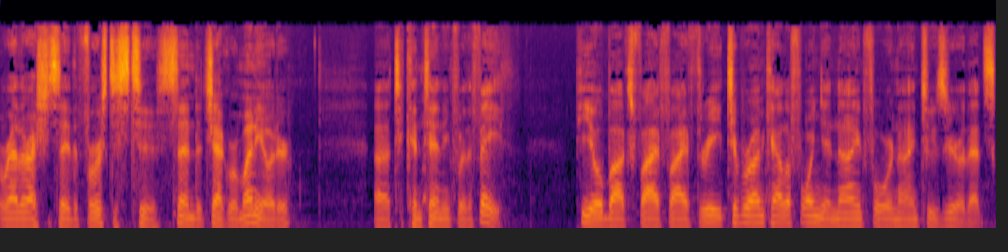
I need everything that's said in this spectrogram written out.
or rather, I should say, the first is to send a check or money order uh, to Contending for the Faith. P.O. Box 553, Tiburon, California 94920. That's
